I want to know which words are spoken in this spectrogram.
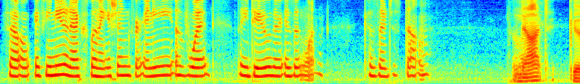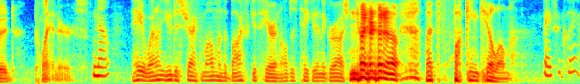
So if you need an explanation for any of what they do, there isn't one cuz they're just dumb. Not good planners. No. Hey, why don't you distract mom when the box gets here and I'll just take it in the garage? No, no, no, no, no. Let's fucking kill him. basically.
